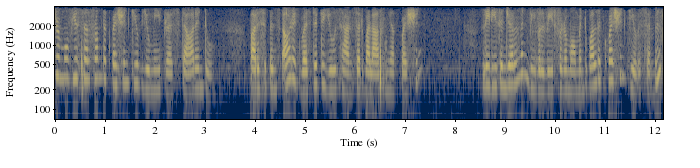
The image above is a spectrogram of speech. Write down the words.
to remove yourself from the question queue, you may press star and two. Participants are requested to use handset while asking a question. Ladies and gentlemen, we will wait for a moment while the question queue assembles.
